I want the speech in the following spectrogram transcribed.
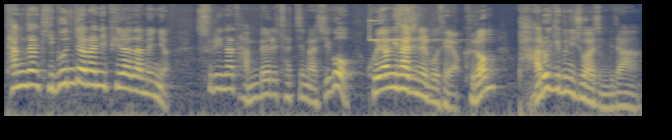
당장 기분 전환이 필요하다면요 술이나 담배를 찾지 마시고 고양이 사진을 보세요. 그럼 바로 기분이 좋아집니다.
